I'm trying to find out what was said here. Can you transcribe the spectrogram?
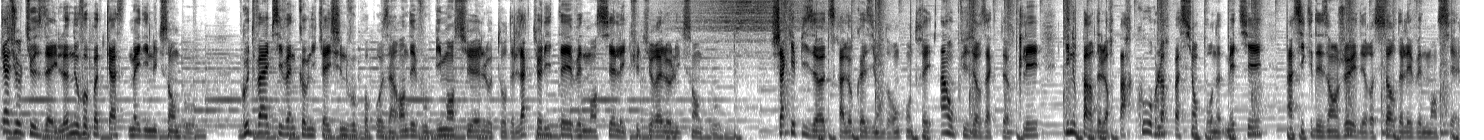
Casual Tuesday, le nouveau podcast Made in Luxembourg. Good Vibes Event Communication vous propose un rendez-vous bimensuel autour de l'actualité événementielle et culturelle au Luxembourg. Chaque épisode sera l'occasion de rencontrer un ou plusieurs acteurs clés qui nous parlent de leur parcours, leur passion pour notre métier, ainsi que des enjeux et des ressorts de l'événementiel.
